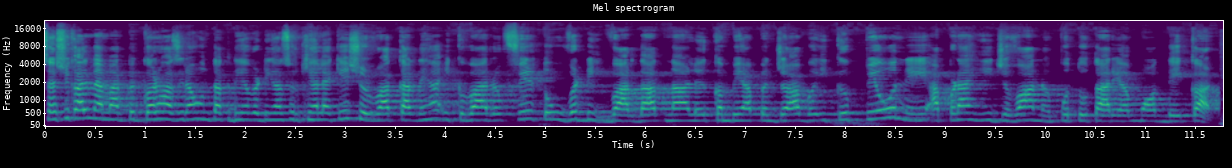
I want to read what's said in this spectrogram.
ਸਤਿ ਸ਼੍ਰੀ ਅਕਾਲ, ਮੈਂ ਮਨਪ੍ਰੀਤ ਕੌਰ ਹਾਜ਼ਰ ਹਾਂ। ਹੁਣ ਤੱਕ ਦੀਆਂ ਵੱਡੀਆਂ ਸੁਰਖੀਆਂ ਲੈ ਕੇ ਸ਼ੁਰੂਆਤ ਕਰਦੇ ਹਾਂ। ਇੱਕ ਵਾਰ ਫਿਰ ਤੋਂ ਵੱਡੀ ਵਾਰਦਾਤ ਨਾਲ ਕੰਬਿਆ ਪੰਜਾਬ। ਇੱਕ ਪਿਓ ਨੇ ਆਪਣਾ ਹੀ ਜਵਾਨ ਪੁੱਤ ਉਤਾਰਿਆ ਮੌਤ ਦੇ ਘਾਟ।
